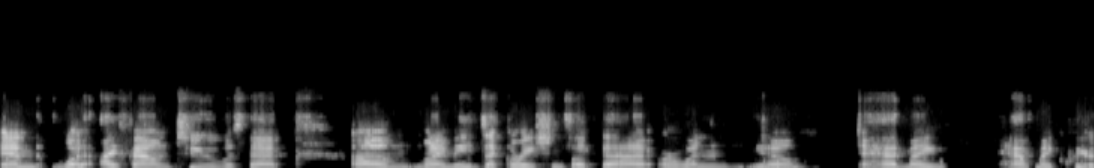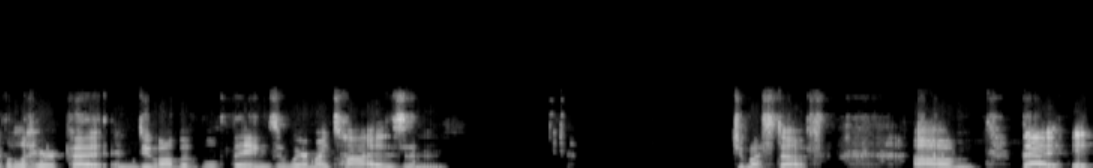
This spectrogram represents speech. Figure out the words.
And what I found too was that um, when I made declarations like that, or when you know I had my have my queer little haircut and do all the little things and wear my ties and do my stuff, um, that it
